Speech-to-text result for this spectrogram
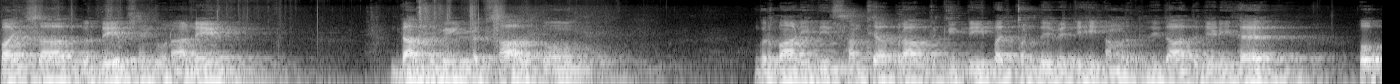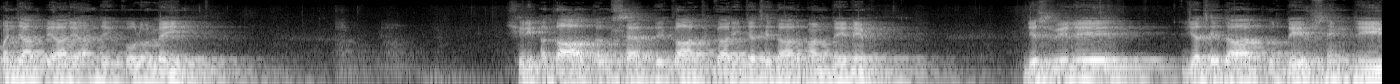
ਭਾਈ ਸਾਹਿਬ ਗੁਰਦੇਵ ਸਿੰਘ ਹੁਣਾਂ ਨੇ ਦਸਵੀਂ ਟਕਸਾਲ ਤੋਂ ਗੁਰਬਾਣੀ ਦੀ ਸੰਥਿਆ ਪ੍ਰਾਪਤ ਕੀਤੀ। ਬਚਪਨ ਦੇ ਵਿੱਚ ਹੀ ਅੰਮ੍ਰਿਤ ਦੀ ਦਾਤ ਜਿਹੜੀ ਹੈ, ਉਹ ਪੰਜਾਂ ਪਿਆਰਿਆਂ ਦੇ ਕੋਲੋਂ ਲਈ। ਸ਼੍ਰੀ ਅਕਾਲ ਤਖਤ ਸਾਹਿਬ ਦੇ ਕਾਰਜਕਾਰੀ ਜਥੇਦਾਰ ਬਣਦੇ ਨੇ। ਜਿਸ ਵੇਲੇ ਜਥੇਦਾਰ ਗੁਰਦੇਵ ਸਿੰਘ ਜੀ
